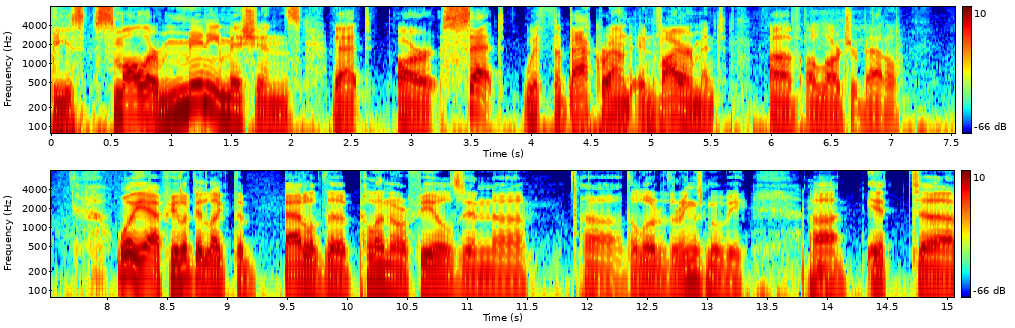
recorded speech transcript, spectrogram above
these smaller mini missions that are set with the background environment of a larger battle. Well, yeah. If you look at like the Battle of the Pelennor Fields in uh, uh, the Lord of the Rings movie, uh, it uh,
